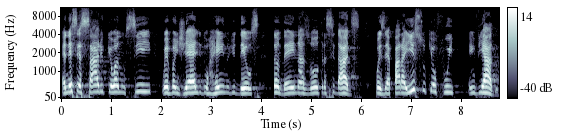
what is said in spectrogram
É necessário que eu anuncie o evangelho do reino de Deus também nas outras cidades, pois é para isso que eu fui enviado.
